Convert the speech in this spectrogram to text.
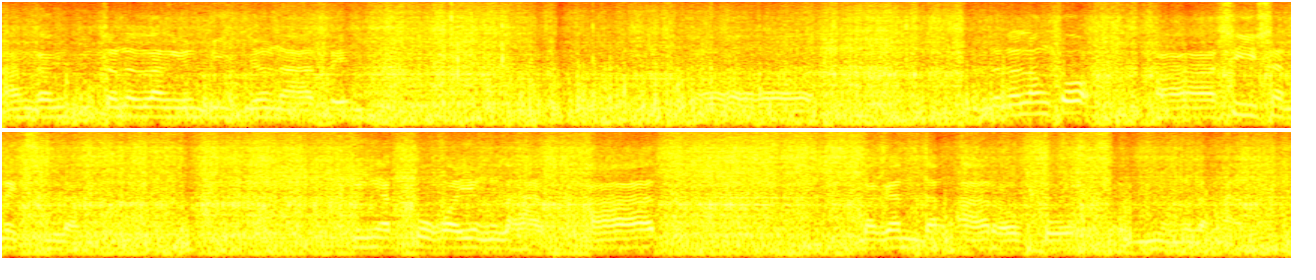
hanggang dito na lang yung video natin. Uh, ito na lang po. Ah, see you sa next vlog ingat po kayong lahat at magandang araw po sa inyong lahat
